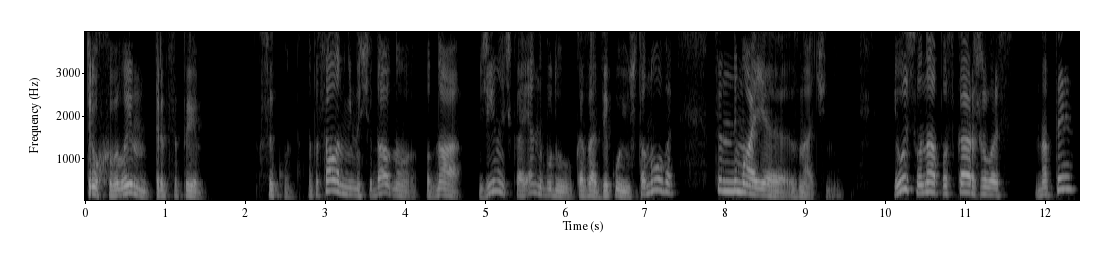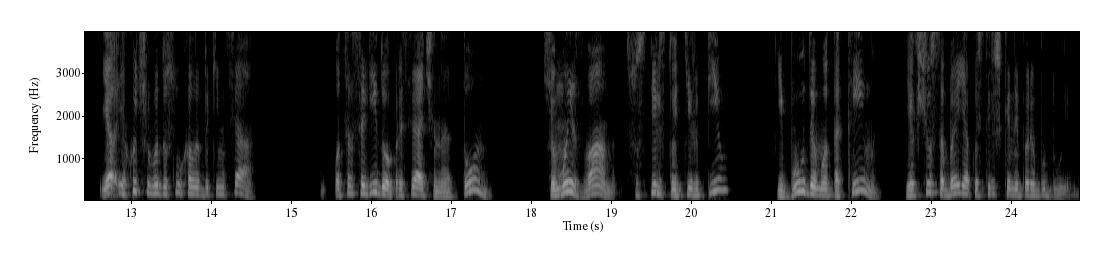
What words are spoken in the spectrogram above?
3 хвилин 30 секунд? Написала мені нещодавно одна жіночка, я не буду казати, з якої установи, це не має значення. І ось вона поскаржилась на те, я, я хочу, щоб ви дослухали до кінця. Оце все відео присвячене тому, що ми з вами, суспільство терпіл, і будемо такими, якщо себе якось трішки не перебудуємо.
